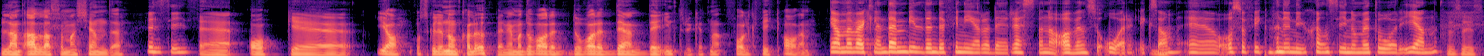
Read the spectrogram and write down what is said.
bland alla som man kände. Precis. Eh, och, eh, ja, och skulle någon kolla upp en, ja, men då var det, då var det den, det intrycket man, folk fick av en. Ja men verkligen, den bilden definierade resten av ens år liksom. Mm. Eh, och så fick man en ny chans inom ett år igen. Precis.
